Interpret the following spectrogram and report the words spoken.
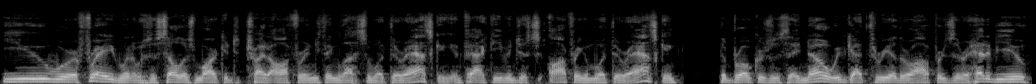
you were afraid when it was a seller's market to try to offer anything less than what they're asking. In fact, even just offering them what they're asking, the brokers would say, "No, we've got three other offers that are ahead of you.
